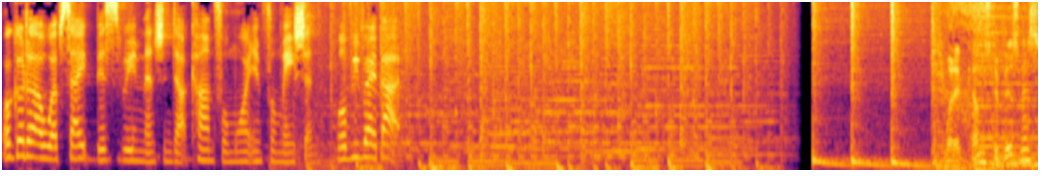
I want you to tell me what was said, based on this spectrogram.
or go to our website, businessreinvention.com for more information. We'll be right back. When it comes to business,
